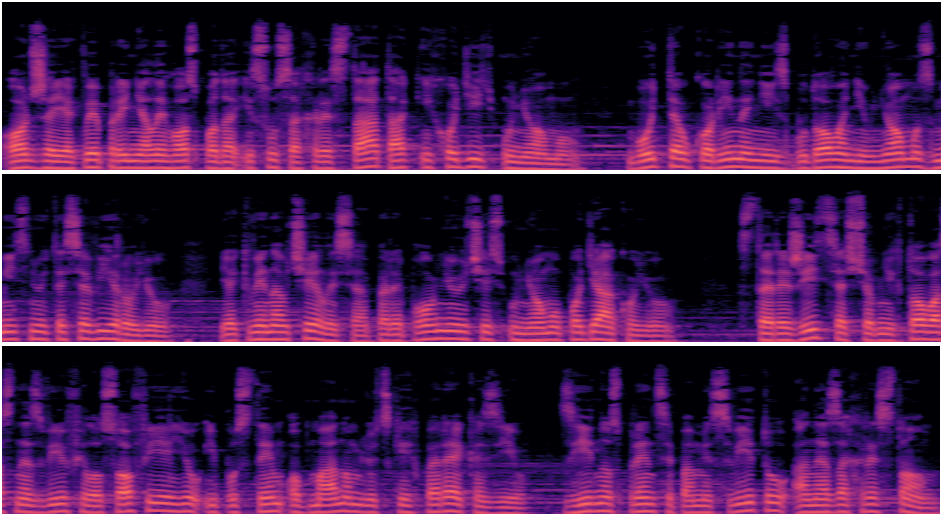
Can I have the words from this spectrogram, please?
Отже, як ви прийняли Господа Ісуса Христа, так і ходіть у ньому. Будьте вкорінені і збудовані в ньому, зміцнюйтеся вірою, як ви навчилися, переповнюючись у ньому подякою. Стережіться, щоб ніхто вас не звів філософією і пустим обманом людських переказів, згідно з принципами світу, а не за Христом.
